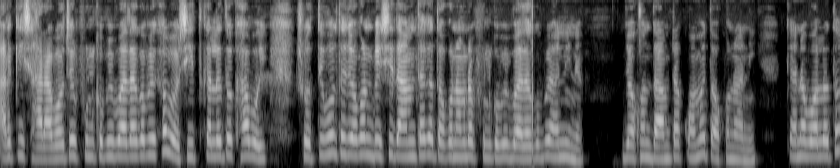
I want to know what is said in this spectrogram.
আর কি সারা বছর ফুলকপি, বাঁধাকপি খাব? শীতকালে তো খাবোই। সত্যি বলতে যখন বেশি দাম থাকে তখন আমরা ফুলকপি, বাঁধাকপি আনি না। যখন দামটা কমে তখন আনি। কেন বলো তো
